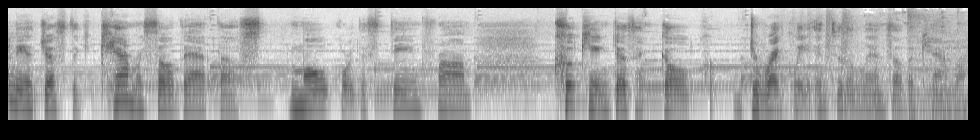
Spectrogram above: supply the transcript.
Trying to adjust the camera so that the smoke or the steam from cooking doesn't go directly into the lens of the camera.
